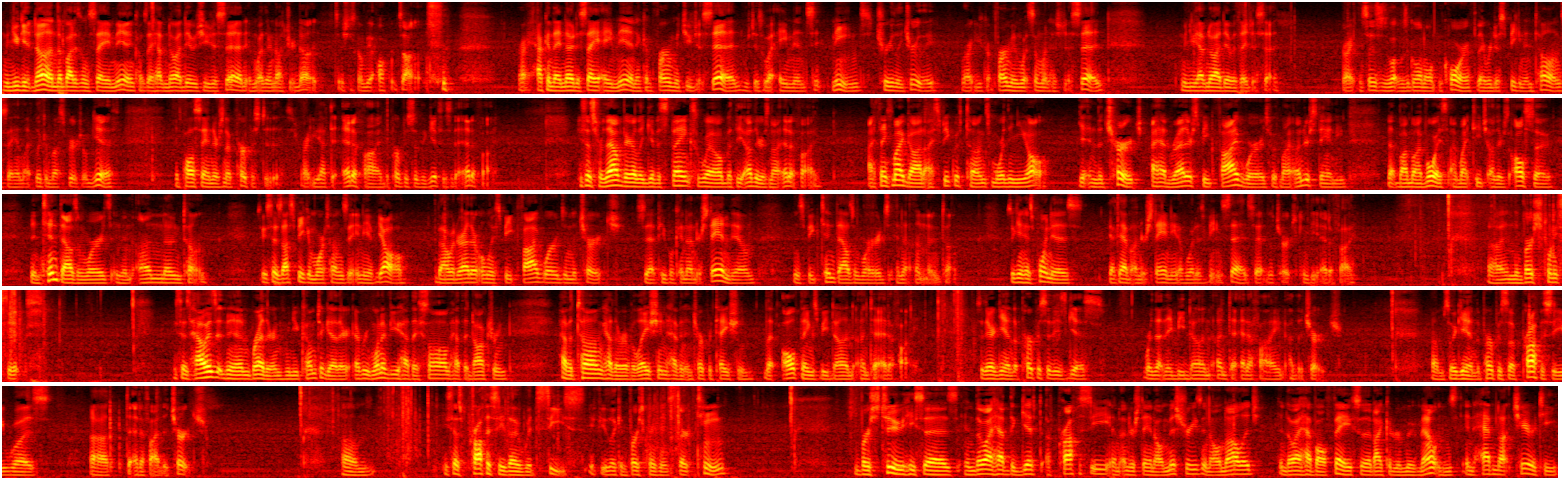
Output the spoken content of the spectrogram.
when you get done, nobody's going to say amen because they have no idea what you just said and whether or not you're done. So it's just going to be awkward silence. right? How can they know to say amen and confirm what you just said, which is what amen means, truly, truly, right? You're confirming what someone has just said when you have no idea what they just said, right? And so this is what was going on in Corinth. They were just speaking in tongues, saying, like, look at my spiritual gift. And Paul's saying there's no purpose to this, right? You have to edify. The purpose of the gift is to edify. He says, For thou verily givest thanks well, but the other is not edified. I thank my God I speak with tongues more than ye all. Yet in the church I had rather speak five words with my understanding, that by my voice I might teach others also, than ten thousand words in an unknown tongue. So he says, I speak in more tongues than any of y'all, but I would rather only speak five words in the church so that people can understand them than speak ten thousand words in an unknown tongue. So again, his point is you have to have understanding of what is being said so that the church can be edified. Uh, in the verse 26, he says, How is it then, brethren, when you come together, every one of you hath a psalm, hath a doctrine, have a tongue, have a revelation, have an interpretation. Let all things be done unto edifying. So there again, the purpose of these gifts were that they be done unto edifying of the church. Um, so again, the purpose of prophecy was uh, to edify the church. Um, he says prophecy, though, would cease. If you look in 1 Corinthians 13, verse 2, he says, And though I have the gift of prophecy and understand all mysteries and all knowledge, and though I have all faith so that I could remove mountains and have not charity,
